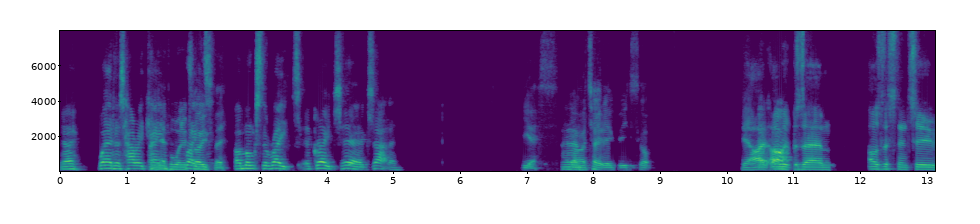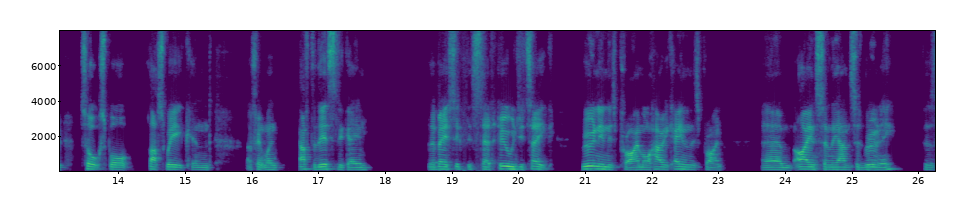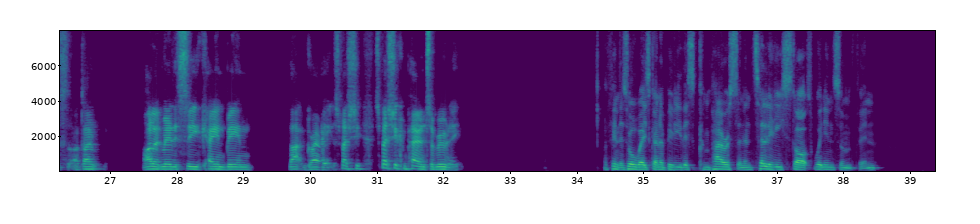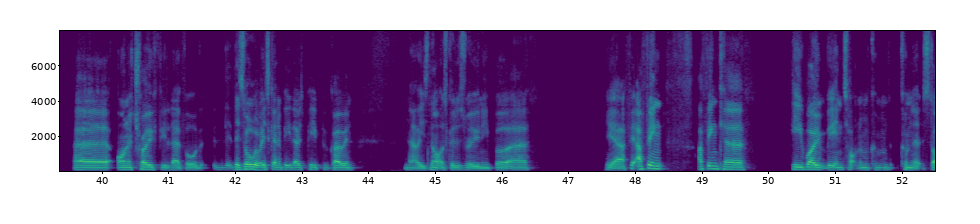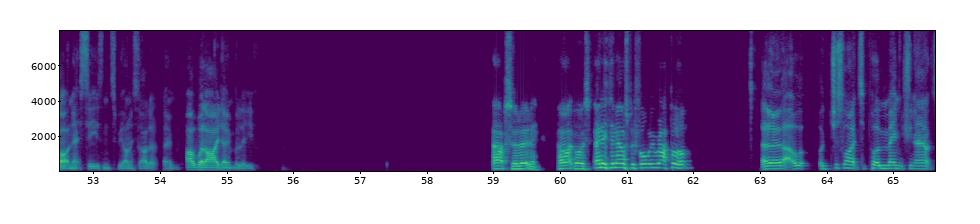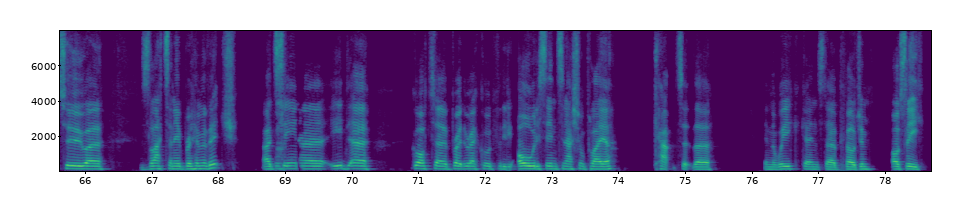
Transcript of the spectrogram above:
know, where does Harry Kane never won a rate trophy. amongst the rates? Uh, greats, yeah, exactly. Yes, Um, no, I totally agree, Scott. Yeah, I, I was um I was listening to Talk Sport last week, and I think when after the Italy game, they basically said, "Who would you take, Rooney in his prime or Harry Kane in his prime?" Um, I instantly answered Rooney because I don't, I don't really see Kane being that great, especially especially comparing to Rooney. I think there's always going to be this comparison until he starts winning something uh, on a trophy level. There's always going to be those people going, "No, he's not as good as Rooney." But uh, yeah, I, thi- I think I think uh, he won't be in Tottenham come come start next season. To be honest, I don't. Uh, well, I don't believe. Absolutely. All right, boys. Anything else before we wrap up? Uh, I'd just like to put a mention out to uh, Zlatan Ibrahimovic. I'd seen uh, he'd uh, got uh, broke the record for the oldest international player capped at the in the week against uh, Belgium. Obviously,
